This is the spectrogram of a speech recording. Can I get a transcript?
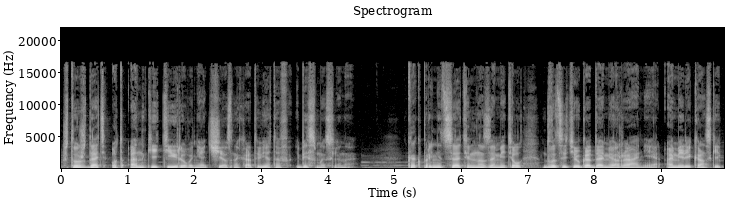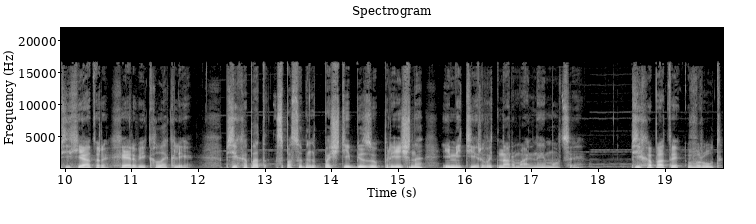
что ждать от анкетирования честных ответов бессмысленно. Как проницательно заметил 20 годами ранее американский психиатр Херви Клекли, психопат способен почти безупречно имитировать нормальные эмоции. Психопаты врут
